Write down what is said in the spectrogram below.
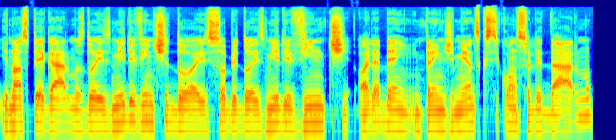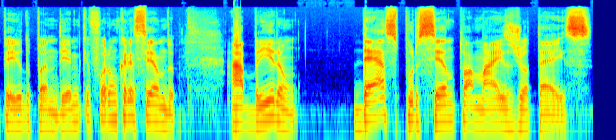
e nós pegarmos 2022 sobre 2020, olha bem, empreendimentos que se consolidaram no período pandêmico e foram crescendo, abriram 10% a mais de hotéis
